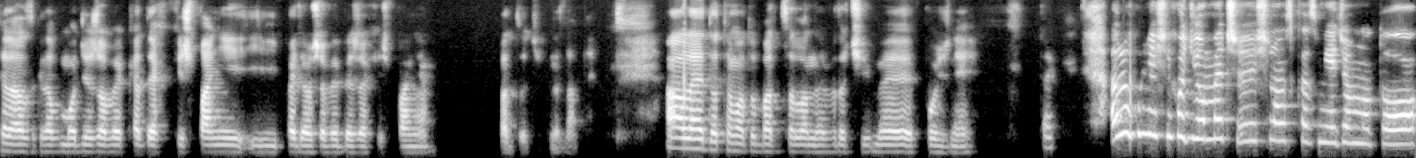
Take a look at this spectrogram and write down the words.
teraz gra w młodzieżowych kadrach Hiszpanii i powiedział, że wybierze Hiszpanię. Bardzo dziwne dla mnie. Ale do tematu Barcelony wrócimy później. Ale ogólnie jeśli chodzi o mecz Śląska z Miedzią, no to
